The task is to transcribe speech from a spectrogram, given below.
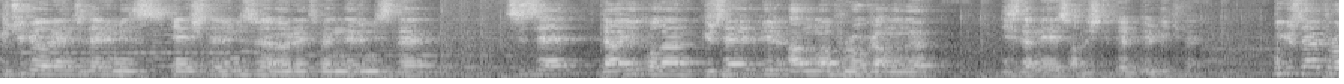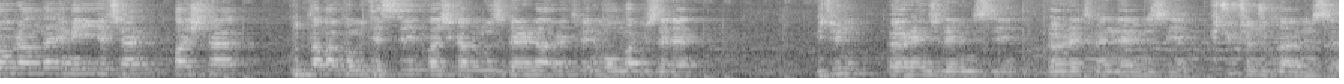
küçük öğrencilerimiz, gençlerimiz ve öğretmenlerimizle size layık olan güzel bir anma programını izlemeye çalıştık hep birlikte. Bu güzel programda emeği geçen başta kutlama komitesi başkanımız Berna öğretmenim olmak üzere bütün öğrencilerimizi, öğretmenlerimizi, küçük çocuklarımızı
